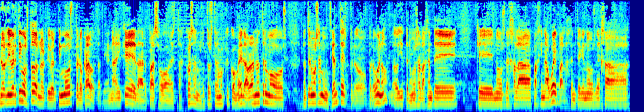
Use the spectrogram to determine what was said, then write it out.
Nos divertimos todos, nos divertimos, pero claro, también hay que dar paso a estas cosas. Nosotros tenemos que comer. Ahora no tenemos no tenemos anunciantes, pero pero bueno, oye, tenemos a la gente que nos deja la página web, a la gente que nos deja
